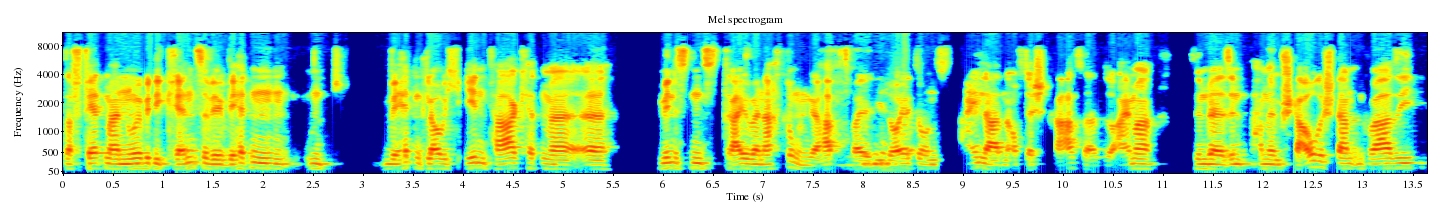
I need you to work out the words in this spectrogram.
da fährt man nur über die Grenze. Wir, wir hätten, und wir hätten, glaube ich, jeden Tag hätten wir äh, mindestens drei Übernachtungen gehabt, weil die. Leute uns einladen auf der Straße. Also einmal sind wir, sind, haben wir im Stau gestanden quasi.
